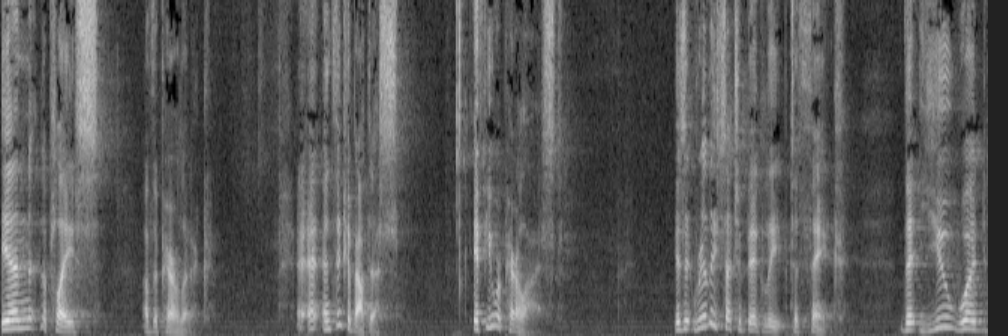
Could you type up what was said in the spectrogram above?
in the place of the paralytic. And think about this. If you were paralyzed, is it really such a big leap to think that you would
